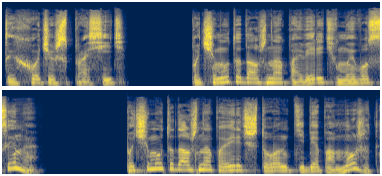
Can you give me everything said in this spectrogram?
«Ты хочешь спросить, почему ты должна поверить в моего сына? Почему ты должна поверить, что он тебе поможет?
